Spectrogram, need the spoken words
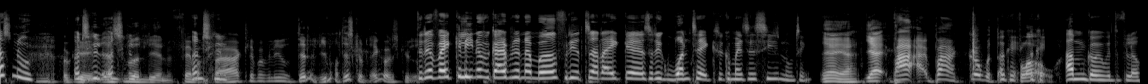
også nu. okay, undskyld, jeg undskyld. lige en 45, Undskyld. klipper vi lige ud. Det er da lige meget, det skal du da ikke undskylde. Det er derfor, jeg ikke kan lide, når vi gør det på den her måde, fordi så er, der ikke, øh, så er det ikke one take, så kommer jeg til at sige sådan nogle ting. Ja, ja. Ja, bare, bare go with the Okay, flow. okay. I'm going with the flow.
